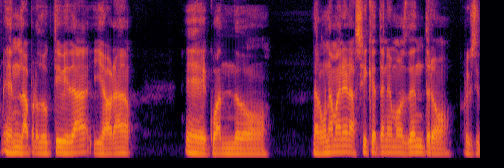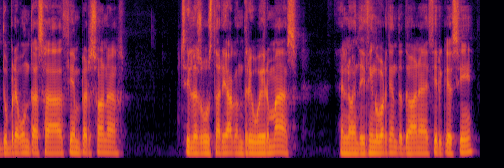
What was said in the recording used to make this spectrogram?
en la productividad y ahora eh, cuando de alguna manera sí que tenemos dentro, porque si tú preguntas a 100 personas si les gustaría contribuir más, el 95% te van a decir que sí,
